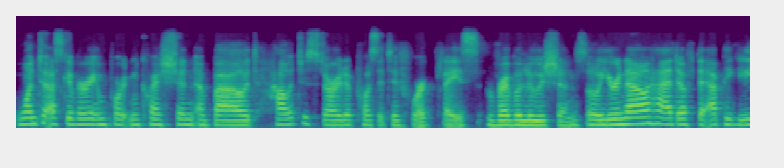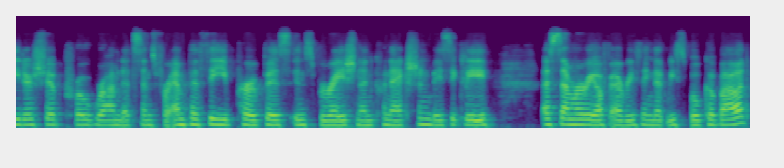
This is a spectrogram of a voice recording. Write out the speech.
want to ask a very important question about how to start a positive workplace revolution. So, you're now head of the EPIC Leadership Program that stands for empathy, purpose, inspiration, and connection, basically, a summary of everything that we spoke about.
